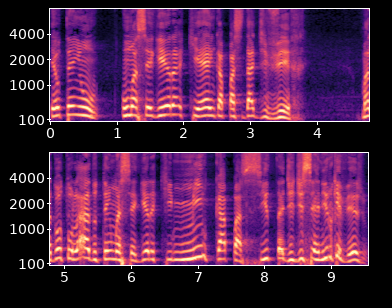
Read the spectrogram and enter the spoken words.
eu tenho uma cegueira que é a incapacidade de ver. Mas do outro lado, tem uma cegueira que me incapacita de discernir o que vejo.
